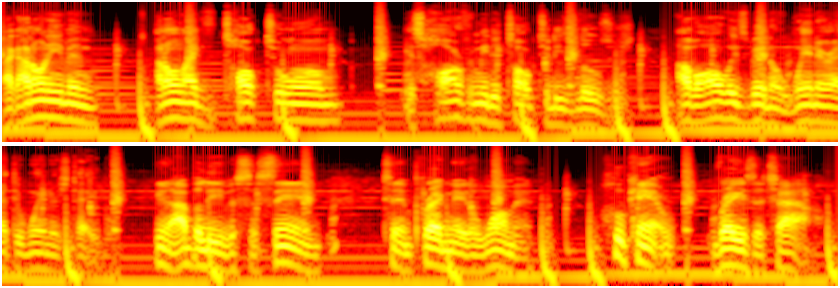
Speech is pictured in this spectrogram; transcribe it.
Like, I don't even, I don't like to talk to them. It's hard for me to talk to these losers. I've always been a winner at the winner's table. You know, I believe it's a sin to impregnate a woman who can't raise a child,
